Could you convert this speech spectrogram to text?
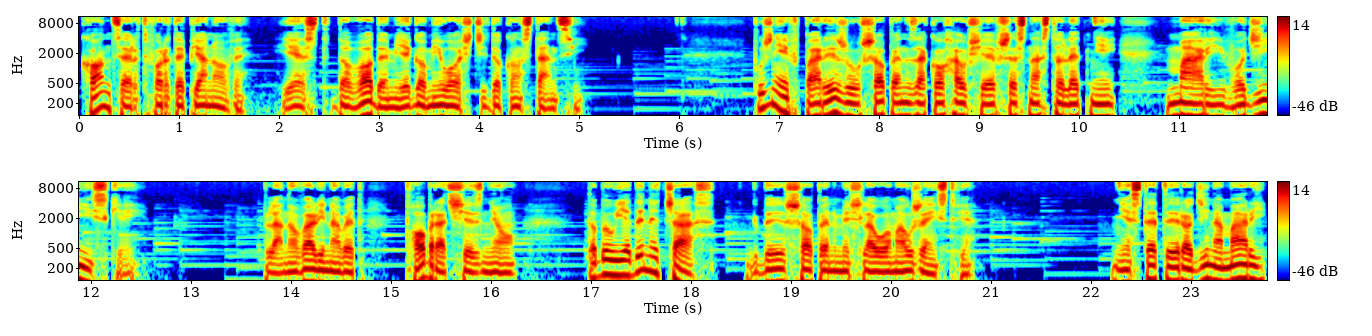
koncert fortepianowy jest dowodem jego miłości do Konstancji. Później w Paryżu Chopin zakochał się w szesnastoletniej Marii Wodzińskiej. Planowali nawet pobrać się z nią. To był jedyny czas, gdy Chopin myślał o małżeństwie. Niestety rodzina Marii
